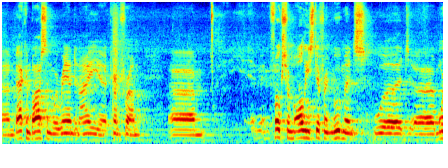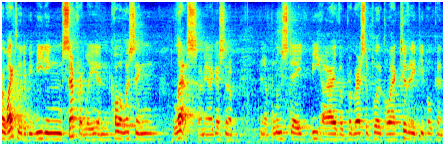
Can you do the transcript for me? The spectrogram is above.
Um, back in Boston, where Rand and I uh, come from, um, folks from all these different movements would uh, more likely to be meeting separately and coalescing less. I mean, I guess in a, in a blue state beehive of progressive political activity, people can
